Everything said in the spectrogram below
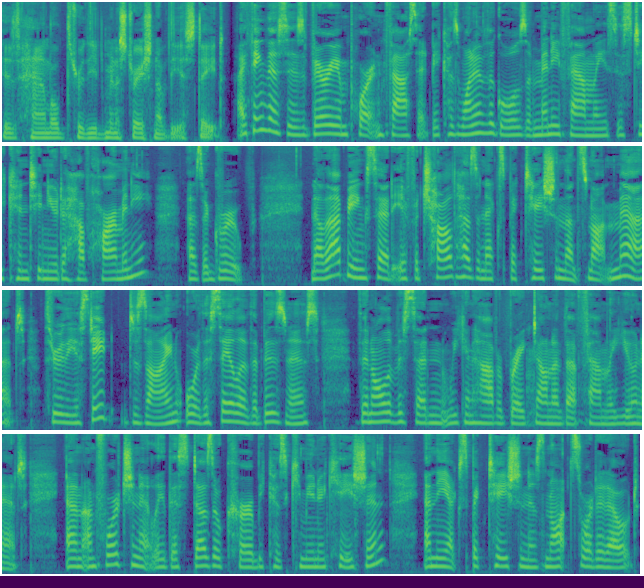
is handled through the administration of the estate. I think this is a very important facet because one of the goals of many families is to continue to have harmony as a group. Now, that being said, if a child has an expectation that's not met through the estate design or the sale of the business, then all of a sudden we can have a breakdown of that family unit. And unfortunately, this does occur because communication and the expectation is not sorted out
